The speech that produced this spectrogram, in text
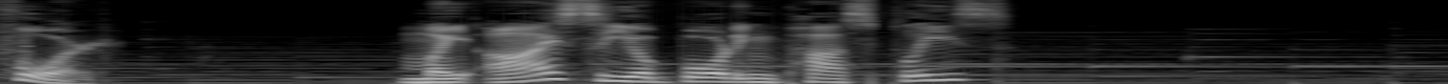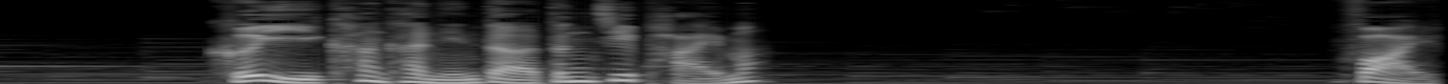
Four. May I see your boarding pass, please? 可以看看您的登机牌吗？Five.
